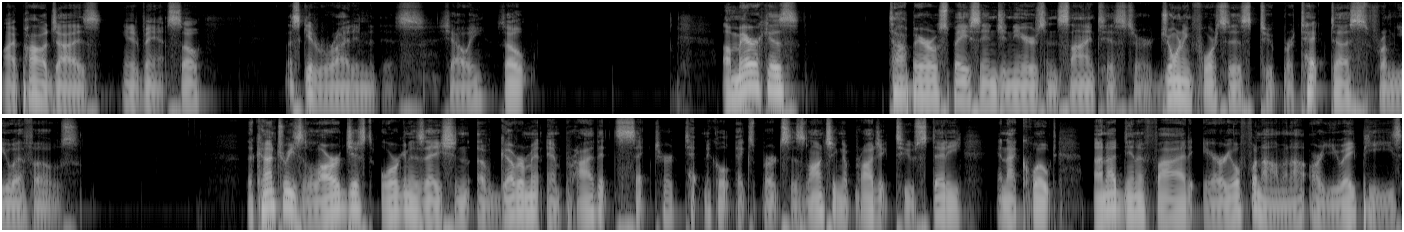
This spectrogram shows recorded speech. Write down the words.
I apologize in advance. So let's get right into this, shall we? So America's top aerospace engineers and scientists are joining forces to protect us from UFOs. The country's largest organization of government and private sector technical experts is launching a project to study, and I quote, unidentified aerial phenomena, or UAPs,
